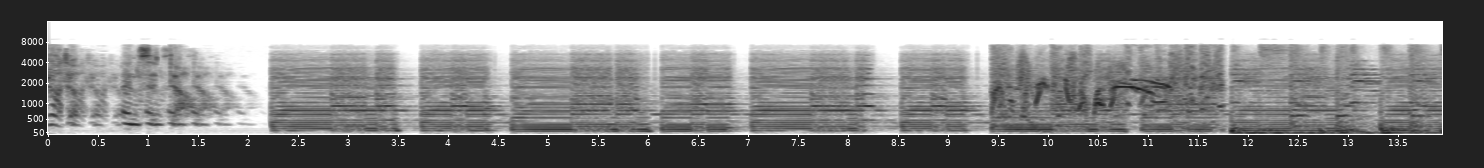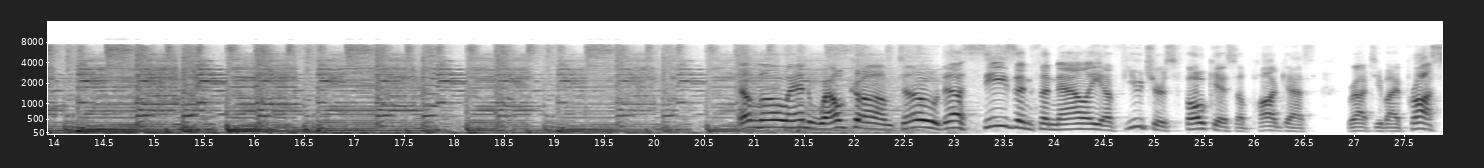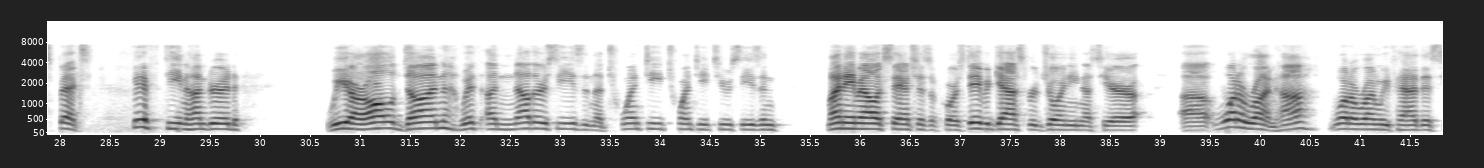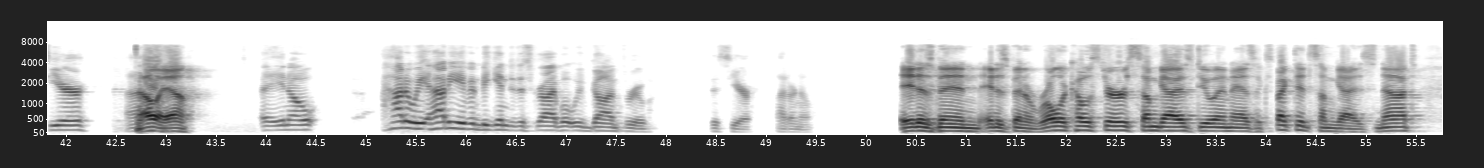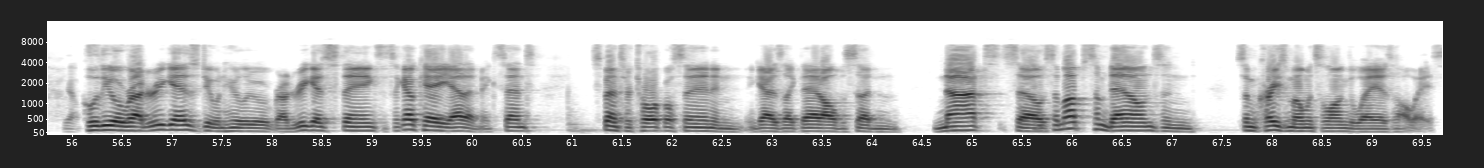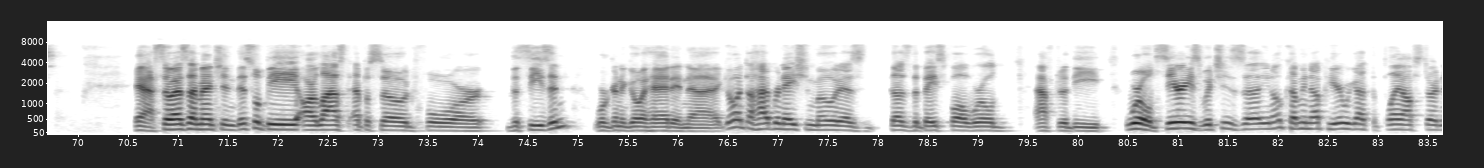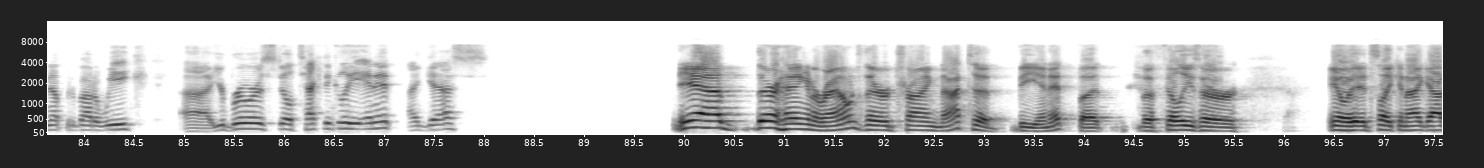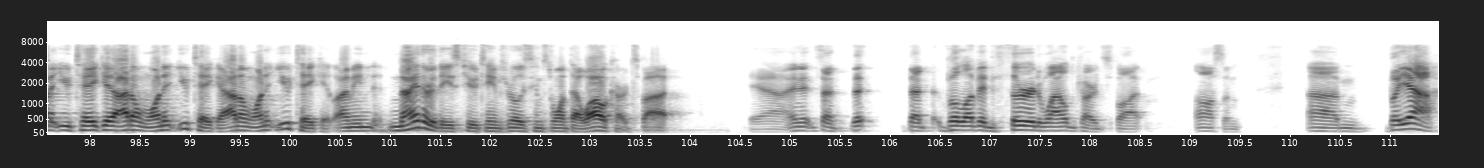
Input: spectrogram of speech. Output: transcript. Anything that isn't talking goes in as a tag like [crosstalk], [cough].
Shut up and sit down. Hello and welcome to the season finale of Futures Focus, a podcast brought to you by Prospects 1500. We are all done with another season, the 2022 season. My name Alex Sanchez, of course. David Gasper joining us here. Uh, what a run, huh? What a run we've had this year. Uh, Oh yeah. uh, You know, how do we how do you even begin to describe what we've gone through this year? I don't know. It has been it has been a roller coaster. Some guys doing as expected, some guys not. Yep. Julio Rodriguez doing Julio Rodriguez things. It's like okay, yeah, that makes sense. Spencer Torkelson and, and guys like that all of a sudden not. So some ups, some downs, and some crazy moments along the way as always. Yeah, so as I mentioned, this will be our last episode for the season. We're going to go ahead and uh, go into hibernation mode as does the baseball world after the World Series, which is, uh, you know, coming up here. We got the playoffs starting up in about a week. Uh, your Brewers still technically in it, I guess. Yeah, they're hanging around. They're trying not to be in it, but the Phillies are, you know, it's like an I got it, you take it. I don't want it, you take it. I don't want it, you take it. I mean, neither of these two teams really seems to want that wild card spot. Yeah, and it's that that, that beloved third wild card spot. Awesome. Um, but yeah,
